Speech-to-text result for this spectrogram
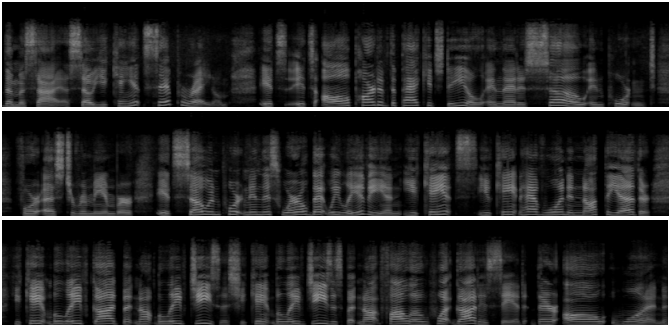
the Messiah. So you can't separate them. It's it's all part of the package deal and that is so important for us to remember. It's so important in this world that we live in. You can't you can't have one and not the other. You can't believe God but not believe Jesus. You can't believe Jesus but not follow what God has said. They're all one.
